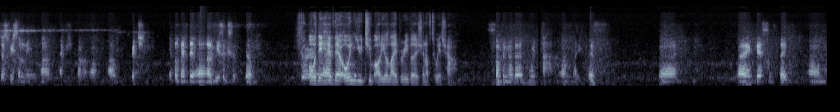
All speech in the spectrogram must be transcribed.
just recently, um, actually, uh, um, Twitch implemented a music system. Oh, they like, have their own YouTube audio library version of Twitch, huh? something like that, which Ah. um, I guess, uh, I guess it's like um,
